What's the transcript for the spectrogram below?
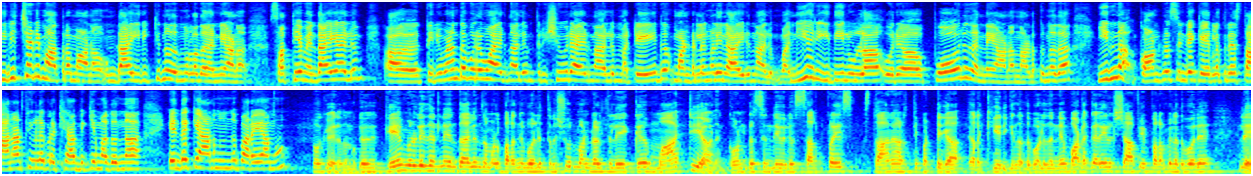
തിരിച്ചടി മാത്രമാണ് ഉണ്ടായിരിക്കുന്നത് എന്നുള്ളത് തന്നെയാണ് സത്യം. എന്തായാലും തിരുവനന്തപുരമായിരുന്നാലും തൃശ്ശൂരായിരുന്നാലും മറ്റേത് മണ്ഡലങ്ങളിലായിരുന്നാലും വലിയ രീതിയിലുള്ള ഒരു പോര് തന്നെയാണ് നടത്തുന്നത്. ഇന്ന് കോൺഗ്രസിന്റെ കേരളത്തിലെ സ്ഥാനാർത്ഥികളെ പ്രഖ്യാപിക്കും അതൊന്ന് എന്തൊക്കെയാണെന്നൊന്ന് പറയാമോ? ഓക്കെ വരാം. നമുക്ക് കെ മുരളീധരനെ എന്തായാലും നമ്മൾ പറഞ്ഞ പോലെ തൃശ്ശൂർ മണ്ഡലത്തിലേക്ക് മാറ്റിയാണ്. കോൺഗ്രസിന്റെ ഒരു സർപ്രൈസ് സ്ഥാനാർത്ഥി പട്ടിക ഇറക്കിയിരിക്കുന്നത്. അതുപോലെ തന്നെ വടകരയിൽ ഷാഫി പറമ്പിൽ അതുപോലെ അല്ലേ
